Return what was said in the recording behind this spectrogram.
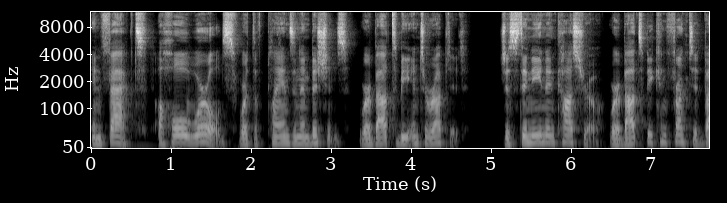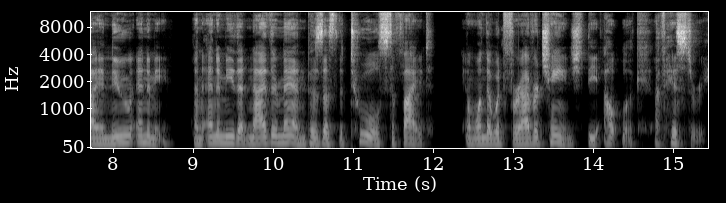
In fact, a whole world's worth of plans and ambitions were about to be interrupted. Justinian and Khosrow were about to be confronted by a new enemy, an enemy that neither man possessed the tools to fight, and one that would forever change the outlook of history.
